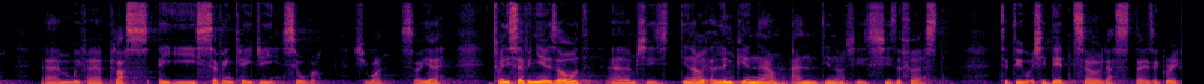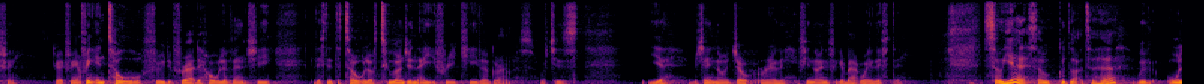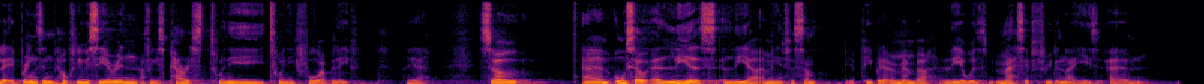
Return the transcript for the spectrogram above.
um, with her plus 87 kg silver. She won. So yeah, 27 years old. Um, she's, you know, Olympian now, and you know, she's she's the first to do what she did. So that's that is a great thing, great thing. I think in total, through, throughout the whole event, she lifted the total of 283 kilograms, which is, yeah, which ain't no joke really, if you know anything about weightlifting. So yeah, so good luck to her with all that it brings, and hopefully we see her in. I think it's Paris 2024, I believe. Yeah. So um, also Aaliyah's Aaliyah. I mean, for some people that remember, Aaliyah was massive through the nineties um,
